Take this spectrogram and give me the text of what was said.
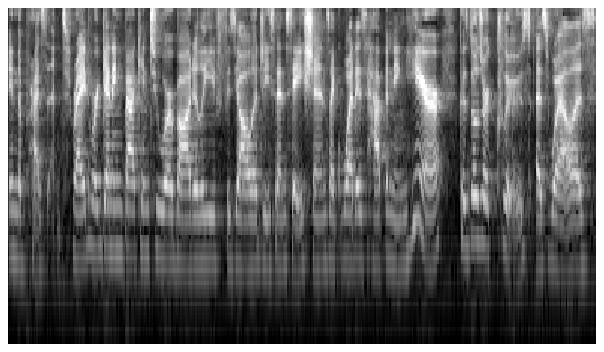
in the present, right? We're getting back into our bodily physiology sensations, like what is happening here, because those are clues as well as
